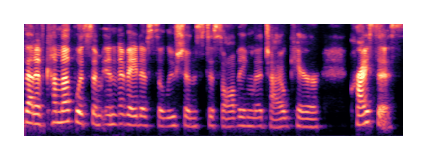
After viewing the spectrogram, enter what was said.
that have come up with some innovative solutions to solving the childcare crisis.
